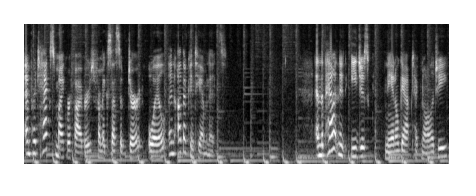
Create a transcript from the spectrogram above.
and protects microfibers from excessive dirt, oil, and other contaminants. And the patented Aegis NanoGap technology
